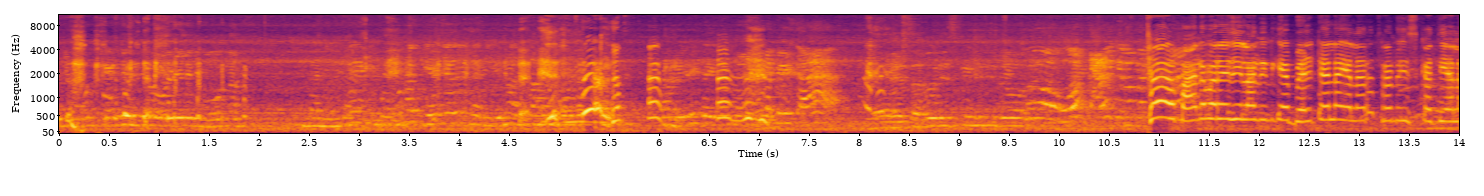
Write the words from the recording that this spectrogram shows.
ಛ, ಮಾನ ಮರ್ಯಾದಿಲ್ಲ ನಿನಗೆ ಬೆಲ್ಟ್ ಎಲ್ಲ ಎಲ್ಲರ ಹತ್ರನು ಇಸ್ಕತಿಯಲ್ಲ.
